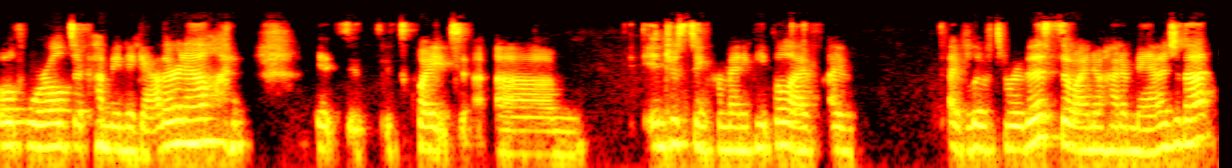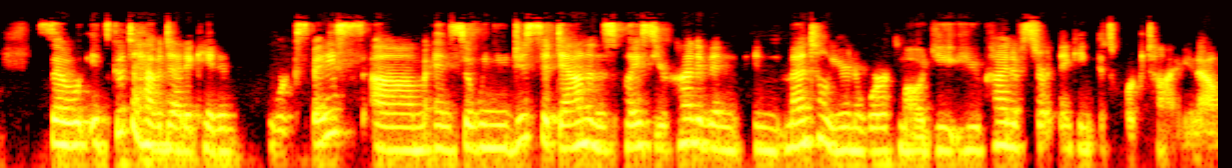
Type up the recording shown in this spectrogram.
both worlds are coming together now. It's it's, it's quite um, interesting for many people. I've i've I've lived through this, so I know how to manage that. So it's good to have a dedicated workspace. Um, and so when you do sit down in this place, you're kind of in, in mental, you're in a work mode. You, you kind of start thinking it's work time, you know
